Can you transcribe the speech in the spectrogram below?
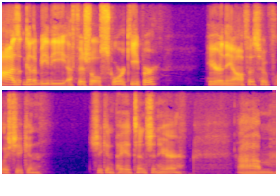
Is going to be the official scorekeeper here in the office. Hopefully she can she can pay attention here, um,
